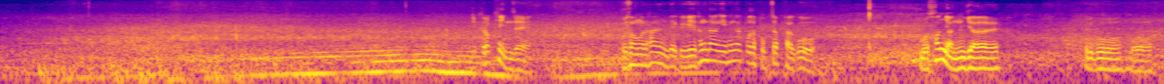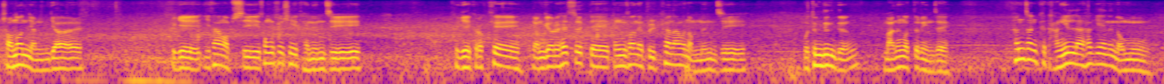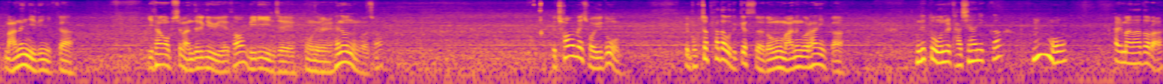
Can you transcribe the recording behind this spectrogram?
이제 그렇게 이제 구성을 하는데 그게 상당히 생각보다 복잡하고 뭐 선 연결 그리고 뭐 전원 연결 그게 이상 없이 송수신이 되는지 그게 그렇게 연결을 했을 때 동선에 불편함은 없는지 뭐 등등등 많은 것들을 이제 현장 그 당일날 하기에는 너무 많은 일이니까 이상 없이 만들기 위해서 미리 이제 오늘 해놓는 거죠. 처음에 저희도 복잡하다고 느꼈어요. 너무 많은 걸 하니까. 근데 또 오늘 다시 하니까 음뭐 할만하더라.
